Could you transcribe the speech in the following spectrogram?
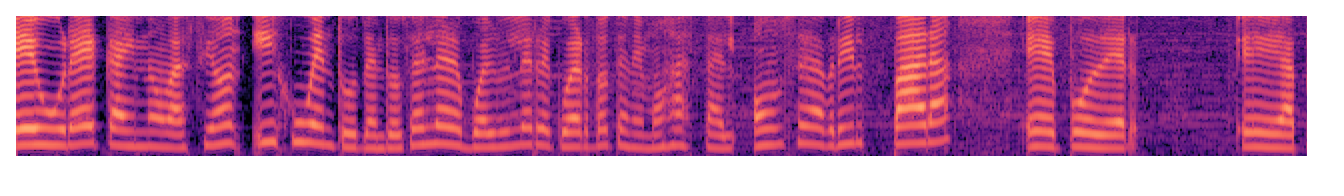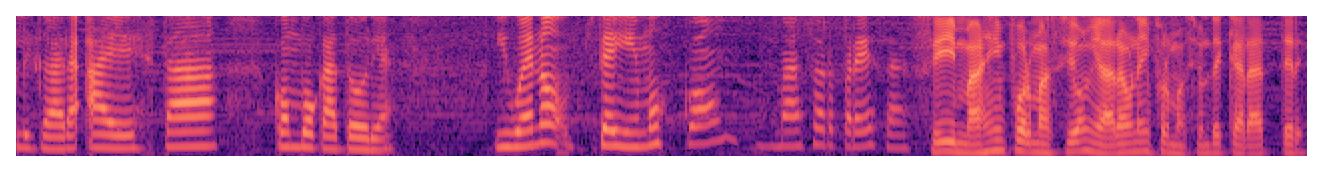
Eureka, Innovación y Juventud. Entonces le devuelvo y le recuerdo, tenemos hasta el 11 de abril para eh, poder eh, aplicar a esta convocatoria. Y bueno, seguimos con más sorpresas. Sí, más información y ahora una información de carácter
